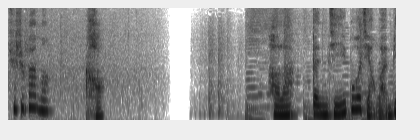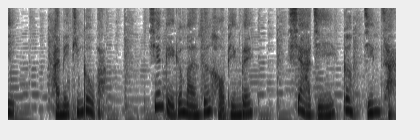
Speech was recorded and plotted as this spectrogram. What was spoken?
去吃饭吗？好，好了，本集播讲完毕，还没听够吧？先给个满分好评呗，下集更精彩。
